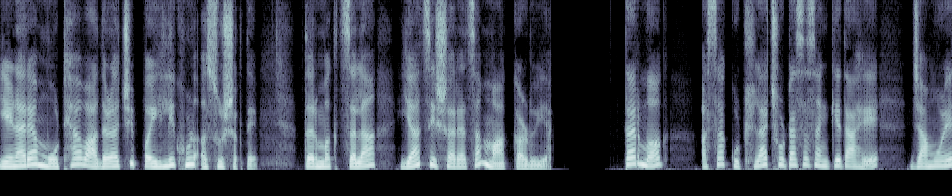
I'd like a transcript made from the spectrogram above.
येणाऱ्या मोठ्या वादळाची पहिली खूण असू शकते. तर मग चला याच इशाऱ्याचा माग काढूया. तर मग असा कुठला छोटासा संकेत आहे ज्यामुळे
